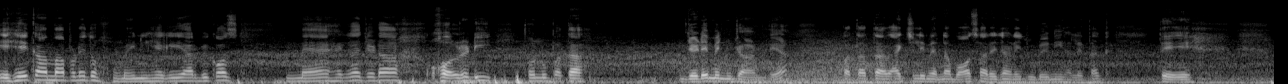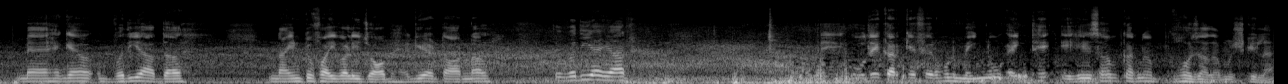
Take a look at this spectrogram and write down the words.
ਇਹ ਕੰਮ ਆਪਣੇ ਤੋਂ ਹੋਣੇ ਨਹੀਂ ਹੈਗੇ ਯਾਰ ਬਿਕੋਜ਼ ਮੈਂ ਹੈਗਾ ਜਿਹੜਾ ਆਲਰੇਡੀ ਤੁਹਾਨੂੰ ਪਤਾ ਜਿਹੜੇ ਮੈਨੂੰ ਜਾਣਦੇ ਆ ਪਤਾ ਤਾਂ ਐਕਚੁਅਲੀ ਮੇਰੇ ਨਾਲ ਬਹੁਤ ਸਾਰੇ ਜਾਣੇ ਜੁੜੇ ਨਹੀਂ ਹਲੇ ਤੱਕ ਤੇ ਮੈਂ ਹੈਗਾ ਵਧੀਆ ਆਪਦਾ 9 to 5 ਵਾਲੀ ਜੌਬ ਹੈਗੀ ਆ ਟੌਰ ਨਾਲ ਤੇ ਵਧੀਆ ਯਾਰ। ਤੇ ਉਹਦੇ ਕਰਕੇ ਫਿਰ ਹੁਣ ਮੈਨੂੰ ਇੱਥੇ ਇਹ ਸਭ ਕਰਨਾ ਬਹੁਤ ਜ਼ਿਆਦਾ ਮੁਸ਼ਕਿਲ ਆ।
